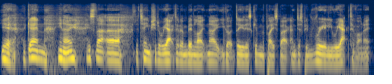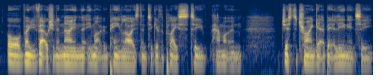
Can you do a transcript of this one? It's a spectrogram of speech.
yeah, again, you know, is that uh, the team should have reacted and been like, no, you got to do this, give him the place back, and just been really reactive on it, or maybe Vettel should have known that he might have been penalised and to give the place to Hamilton just to try and get a bit of leniency.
